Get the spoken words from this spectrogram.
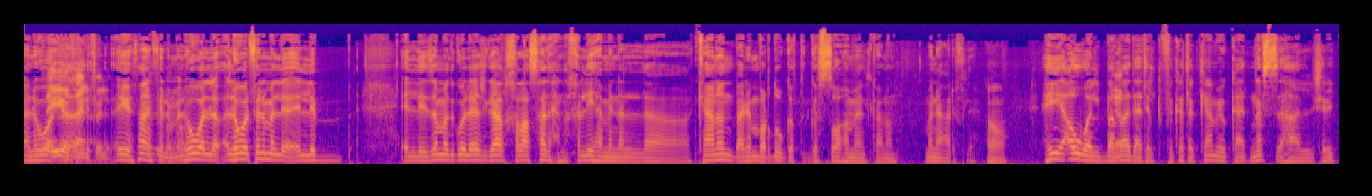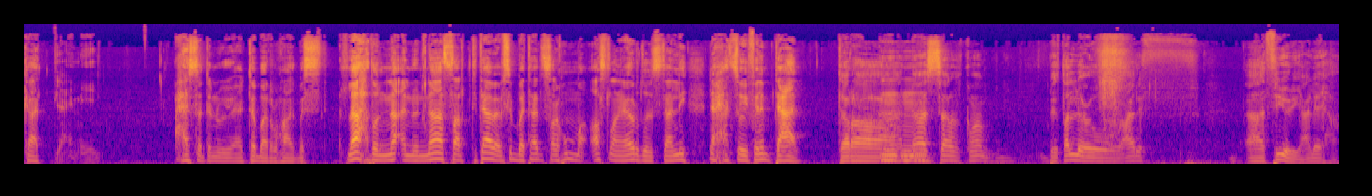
اللي هو آه، ثاني فيلم. أيوه ثاني فيلم اللي هو اللي هو الفيلم اللي اللي. اللي زي ما تقول إيش قال خلاص هذا حنخليها من ال canon بعدين برضو قصوها من ال canon ماني عارف ليه آه هي أول ما. بدات فكرة ال cameo كانت نفسها الشركات يعني حست إنه يعتبر هذا بس لاحظوا إنه الناس صارت تتابع بسبه هذه صار هم أصلا يعرضوا لستانلي نحن نسوي فيلم تعال ترى م-م. الناس صارت كمان بيطلعوا عارف آه theory عليها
